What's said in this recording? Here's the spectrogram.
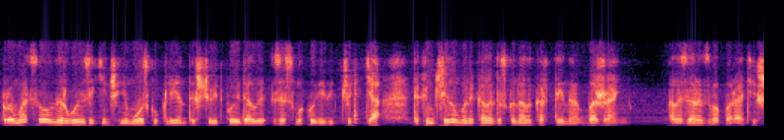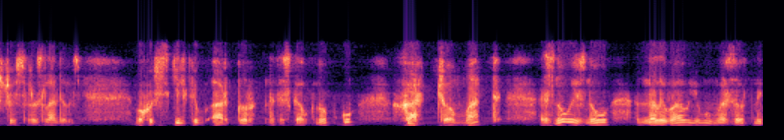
Промацував нервові закінчення мозку клієнта, що відповідали за смакові відчуття. Таким чином виникала досконала картина бажань. Але зараз в апараті щось розладилось. Бо хоч скільки б Артур натискав кнопку, харчомат знову і знову наливав йому мазотне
